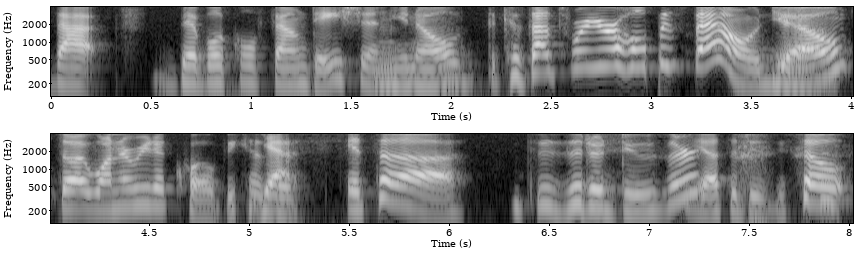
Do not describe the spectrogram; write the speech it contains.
that f- biblical foundation, you know, because that's where your hope is found, you Yeah. know? So I want to read a quote because Yes. it's, it's a Is it a doozer? Yeah, it's a doozy. So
